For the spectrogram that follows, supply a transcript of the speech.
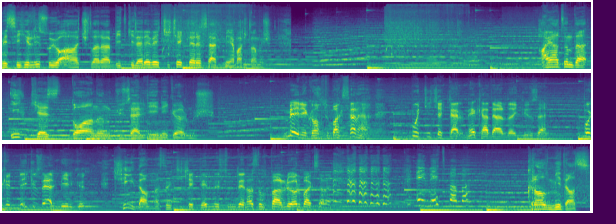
ve sihirli suyu ağaçlara, bitkilere ve çiçeklere serpmeye başlamış. Hayatında ilk kez doğanın güzelliğini görmüş. Marigold baksana. Bu çiçekler ne kadar da güzel. Bugün ne güzel bir gün. Çiğ damlası çiçeklerin üstünde nasıl parlıyor baksana. Evet baba. Kral Midas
